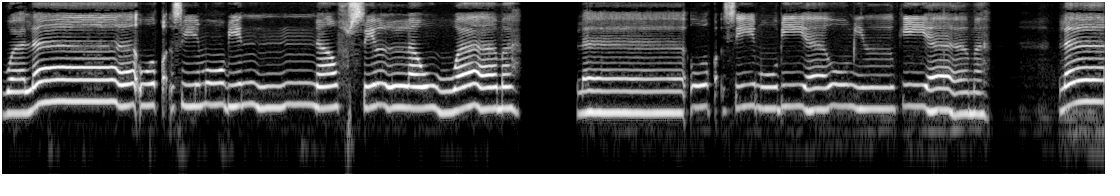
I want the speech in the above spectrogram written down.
wa la uqsimu bin nafsil lawamah la uqsimu biyawmil qiyamah la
